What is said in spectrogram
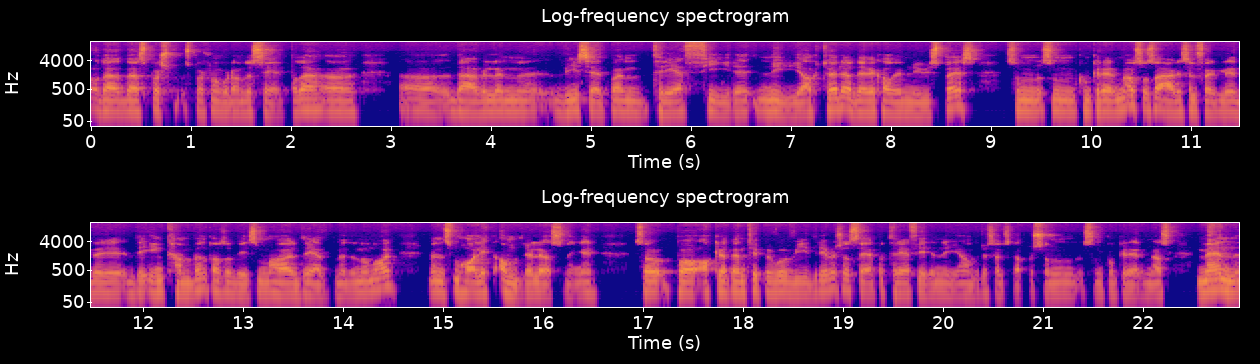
Og det, det er spørs, spørsmål om hvordan du ser på det. Uh, uh, det er vel en Vi ser på en tre-fire nye aktører, det vi kaller New Space. Som, som, konkurrerer med oss. Og så er det selvfølgelig de, de incumbent, altså de som har drevet med det noen år men som har litt andre løsninger. Så på akkurat den type hvor vi driver, så ser jeg på tre-fire nye andre selskaper som, som, konkurrerer med oss. Men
